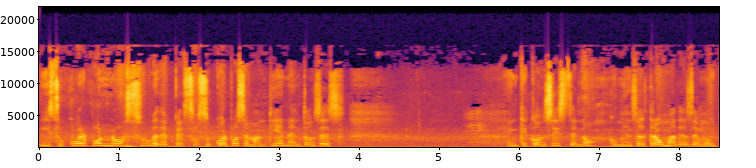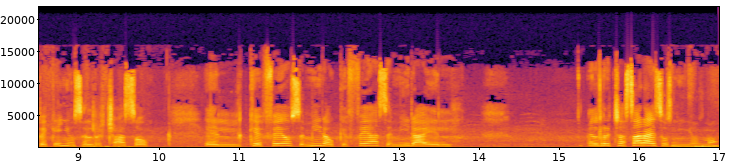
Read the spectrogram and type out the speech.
y su cuerpo no sube de peso, su cuerpo se mantiene. Entonces, en qué consiste, ¿no? Comienza el trauma desde muy pequeños, el rechazo, el qué feo se mira o qué fea se mira, el, el rechazar a esos niños, ¿no?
